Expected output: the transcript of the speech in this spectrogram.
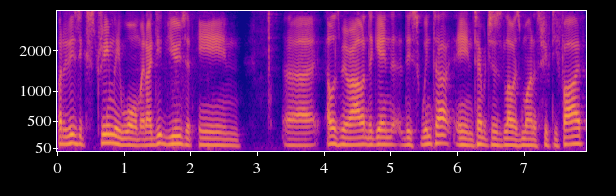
but it is extremely warm. And I did use it in uh, Ellesmere Island again this winter in temperatures as low as minus 55,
